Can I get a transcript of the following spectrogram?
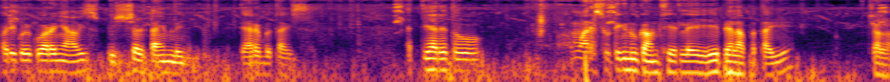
ફરી કોઈક વાર અહીંયા આવીશ સ્પેશિયલ ટાઈમ લઈને ત્યારે બતાવીશ. અત્યારે તો અમારે શૂટિંગનું કામ છે એટલે એ પહેલાં બતાવીએ ચાલો.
